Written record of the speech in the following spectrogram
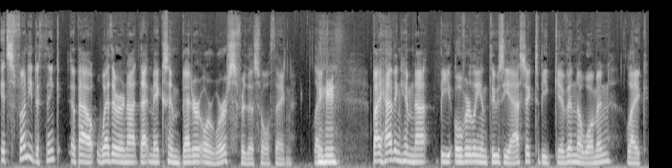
it's funny to think about whether or not that makes him better or worse for this whole thing. Like, Mhm. by having him not be overly enthusiastic to be given a woman, like,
